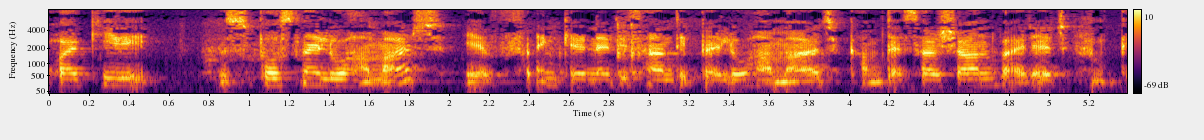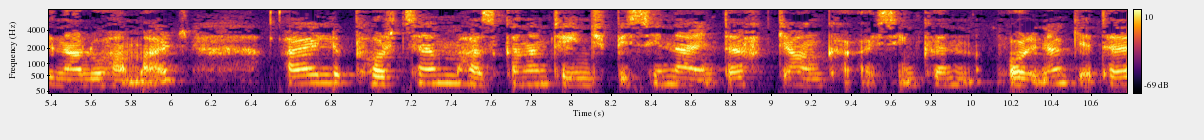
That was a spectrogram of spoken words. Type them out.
ուղղակի զբոսնելու համար եւ ընկերներից հանդիպելու համար կամ տեսարժան վայրեր գնալու համար, այլ փորձեմ հասկանամ թե ինչպիսին այնտեղ կյանքը, այսինքն օրինակ եթե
